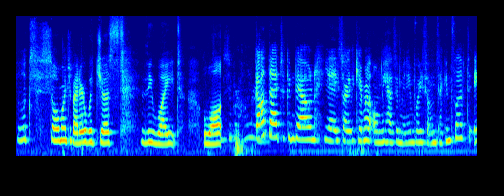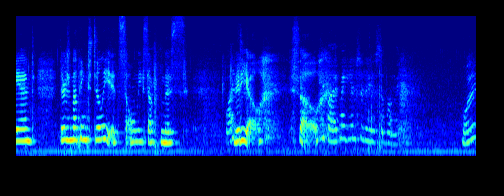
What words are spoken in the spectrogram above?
looks so much better with just the white wall. Super. Got that taken down. Yay. Sorry, the camera only has a minute and 47 seconds left and there's nothing to delete. It's only stuff from this What? video. So, I have my hamster video stuff on there. what?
